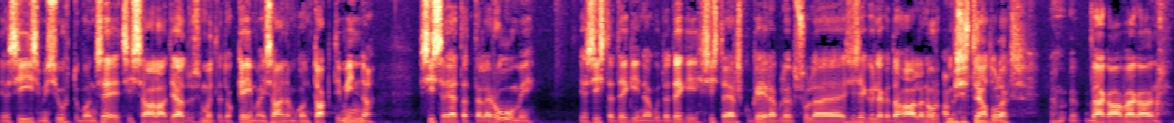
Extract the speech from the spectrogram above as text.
ja siis, mis juhtub, on see, et siis sa alateadvuses mõtled, okei okay,, ma ei saa enam kontakti minna, siis sa jätad talle ruumi ja siis ta tegi, nagu ta tegi, siis ta järsku keerab, lööb sulle siseküljega taha alla nurka. aga mis siis teha tuleks? noh, väga-väga noh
